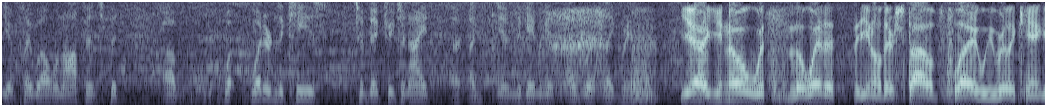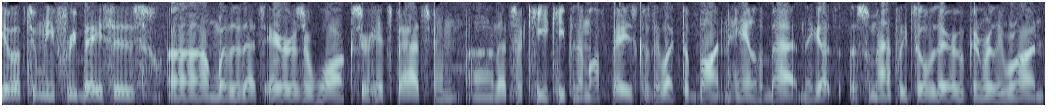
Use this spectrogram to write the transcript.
you know, play well on offense. But uh, what what are the keys to victory tonight uh, uh in the game over at Lake Brantley? Yeah, you know, with the way that you know their style of play, we really can't give up too many free bases. Um, whether that's errors or walks or hits batsmen, uh, that's a key keeping them off base because they like to bunt and handle the bat, and they got some athletes over there who can really run.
